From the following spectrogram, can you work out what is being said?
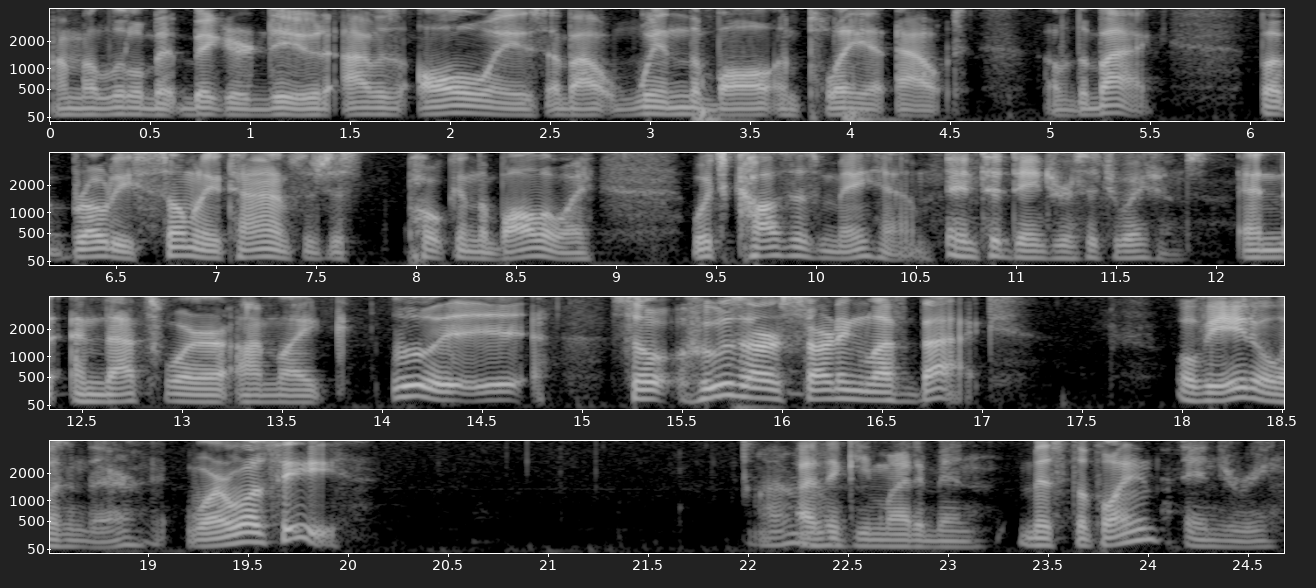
I'm a little bit bigger dude. I was always about win the ball and play it out of the back. But Brody so many times is just poking the ball away, which causes mayhem Into dangerous situations. and and that's where I'm like, "Ugh." so who's our starting left back? Oviedo wasn't there. Where was he? I don't I think he might have been Missed the plane, injury.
